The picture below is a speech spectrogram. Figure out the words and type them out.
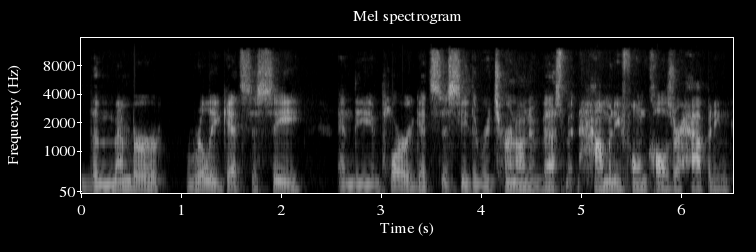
the member really gets to see and the employer gets to see the return on investment how many phone calls are happening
